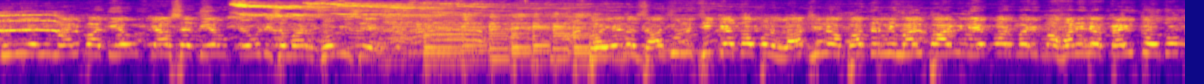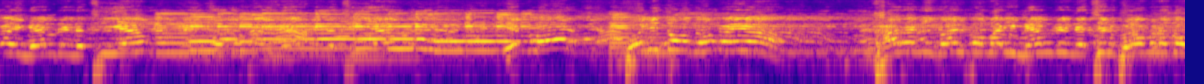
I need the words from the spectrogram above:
દુનિયાની માલપા દેવ ક્યાં છે, દેવ કેવડી છે, મારે જોવી છે. તો એને જાજુ નથી કહેતો, પણ લાઠીના પાદરની માલપા આવીને એકવાર મારી મહાનીને કહી તો તો કઈ મેરડી નથી એમ. એકવાર બોલી તો તો ખારાની માલપા મારી મેરડી નથી ભલામણ તો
